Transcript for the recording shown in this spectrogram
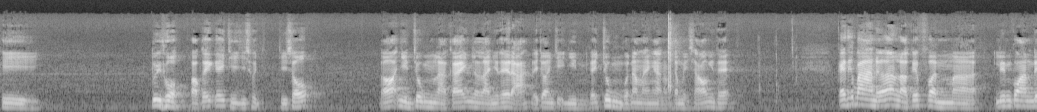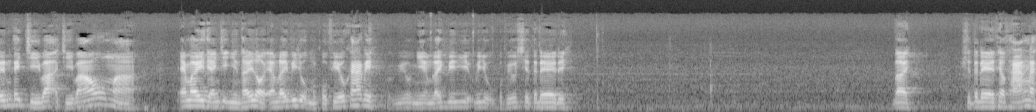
thì tùy thuộc vào cái cái chỉ chỉ số, chỉ số. Đó nhìn chung là cái là như thế đã để cho anh chị nhìn cái chung của năm 2016 như thế. Cái thứ ba nữa là cái phần mà liên quan đến cái chỉ báo chỉ báo mà MA thì anh chị nhìn thấy rồi em lấy ví dụ một cổ phiếu khác đi. Ví dụ như em lấy ví dụ ví dụ cổ phiếu CTD đi. Đây CTD theo tháng này.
